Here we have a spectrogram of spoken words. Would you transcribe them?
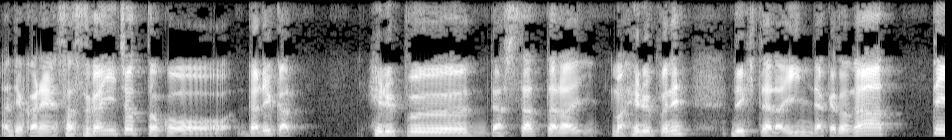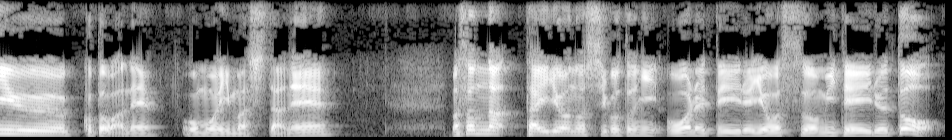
なんていうかね、さすがにちょっとこう、誰かヘルプ出したったら、まあヘルプね、できたらいいんだけどなっっていうことはね、思いましたね。まあそんな大量の仕事に追われている様子を見ていると、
